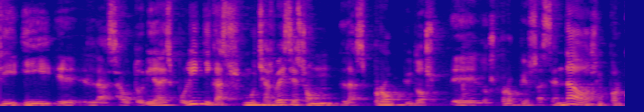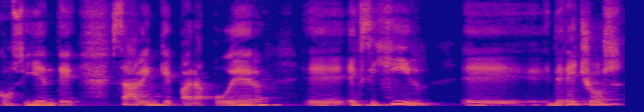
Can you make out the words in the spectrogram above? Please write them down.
y las autoridades políticas. Muchas veces son las propios, los propios hacendados y por consiguiente saben que para poder exigir derechos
